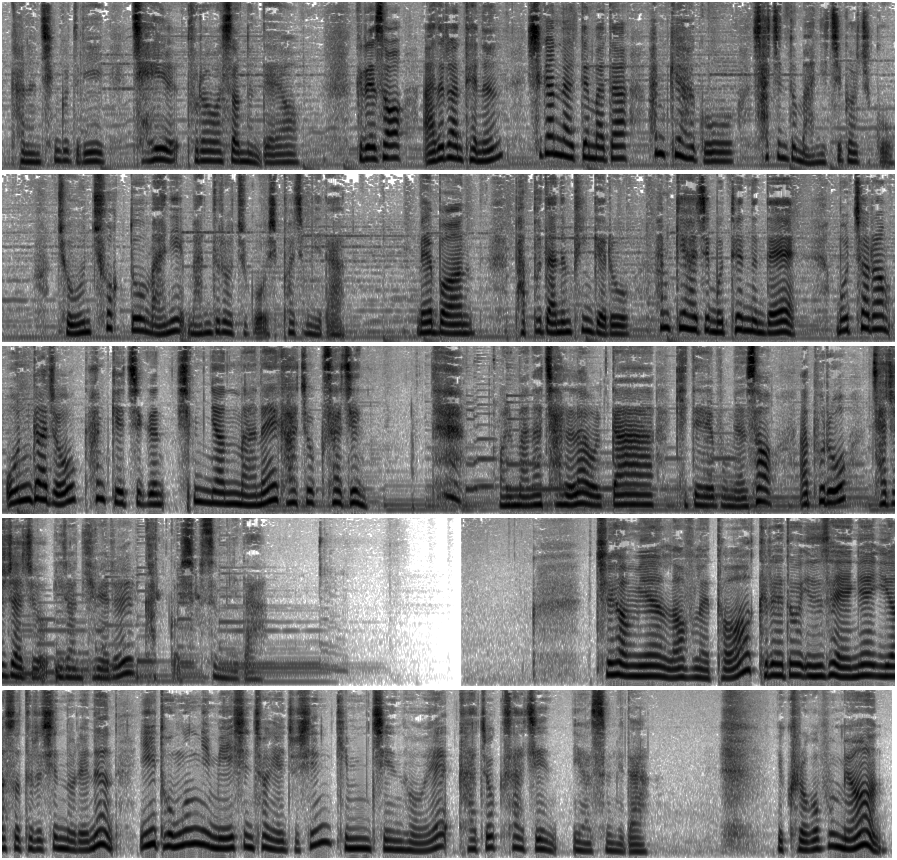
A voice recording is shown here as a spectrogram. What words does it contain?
가는 친구들이 제일 부러웠었는데요. 그래서 아들한테는 시간 날 때마다 함께하고 사진도 많이 찍어주고 좋은 추억도 많이 만들어주고 싶어집니다. 매번 바쁘다는 핑계로 함께하지 못했는데 모처럼 온 가족 함께 찍은 10년 만의 가족 사진. 얼마나 잘 나올까 기대해 보면서 앞으로 자주자주 이런 기회를 갖고 싶습니다. 주현미의 러브레터 그래도 인생에 이어서 들으신 노래는 이동욱 님이 신청해 주신 김진호의 가족사진이었습니다. 그러고 보면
